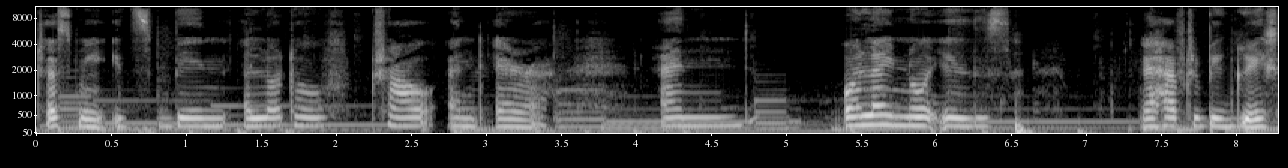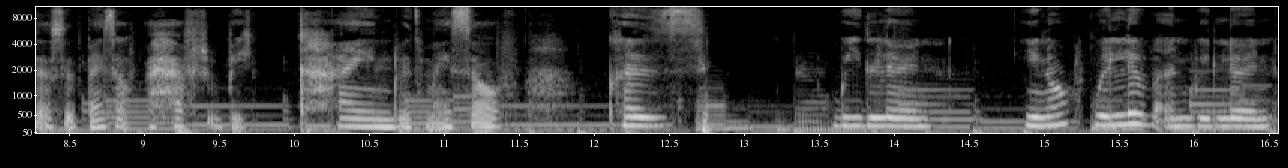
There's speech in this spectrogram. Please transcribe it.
trust me, it's been a lot of trial and error. And all I know is I have to be gracious with myself, I have to be kind with myself because we learn, you know, we live and we learn,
